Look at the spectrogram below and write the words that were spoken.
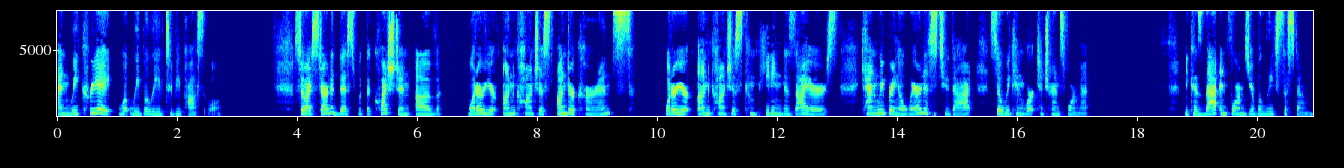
And we create what we believe to be possible. So I started this with the question of what are your unconscious undercurrents? What are your unconscious competing desires? Can we bring awareness to that so we can work to transform it? Because that informs your belief system.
